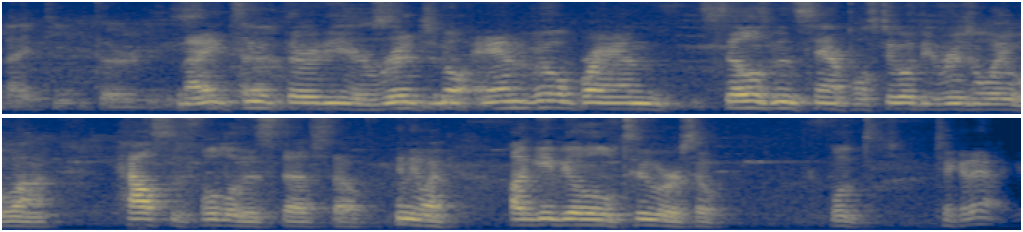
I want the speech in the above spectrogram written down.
1930s. 1930 original Anvil brand salesman sample, still with the original label on it. House is full of this stuff. So anyway, I'll give you a little tour. So we'll check it out.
